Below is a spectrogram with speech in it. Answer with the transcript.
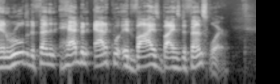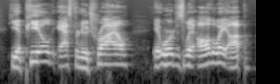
and ruled the defendant had been adequately advised by his defense lawyer. He appealed, asked for a new trial. It worked its way all the way up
